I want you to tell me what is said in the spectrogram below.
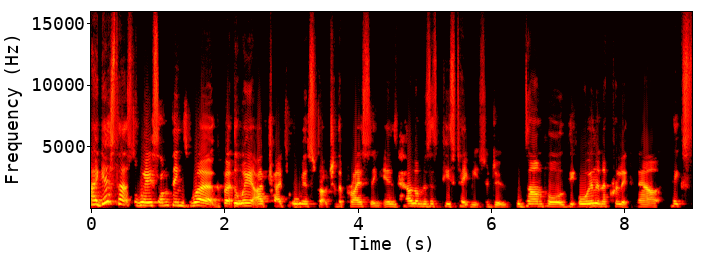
I guess that's the way some things work, but the way I've tried to always structure the pricing is how long does this piece take me to do? For example, the oil and acrylic now takes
